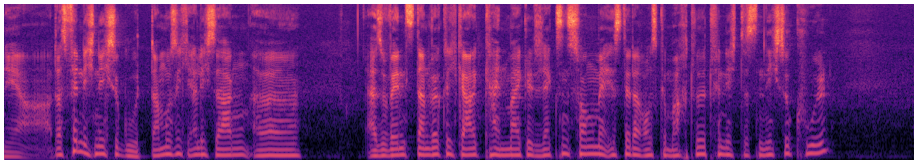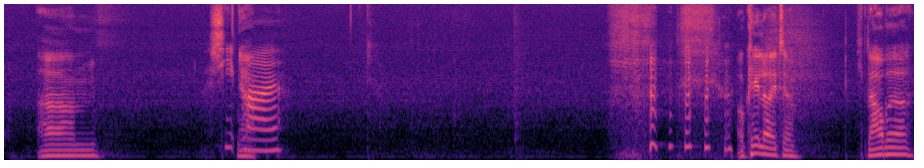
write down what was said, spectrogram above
ja, das finde ich nicht so gut. Da muss ich ehrlich sagen, äh, also wenn es dann wirklich gar kein Michael Jackson-Song mehr ist, der daraus gemacht wird, finde ich das nicht so cool. Ähm, Schieb ja. mal. okay, Leute. Ich glaube,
